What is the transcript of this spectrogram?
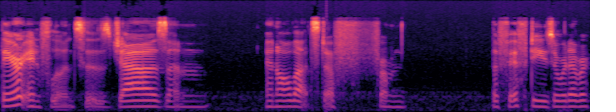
their influences, jazz and and all that stuff from the 50s or whatever.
